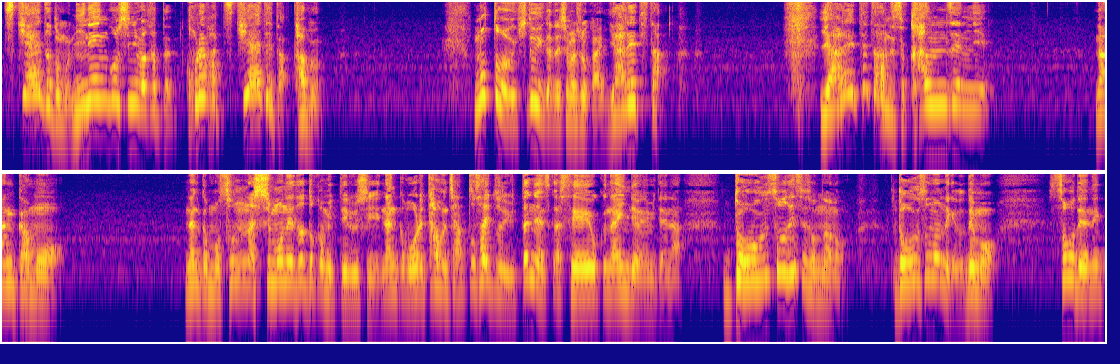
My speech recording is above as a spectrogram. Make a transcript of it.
付き合えたと思う。2年越しに分かった。これは付き合えてた多分。もっとひどい言い方しましょうか。やれてた。やれてたんですよ完全に。なんかもうなんかもうそんな下ネタとか見てるしなんか俺多分チャットサイトで言ったんじゃないですか？性欲ないんだよね？みたいな。どう嘘ですよそんなの。どう嘘なんだけど。でもそうだよね。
